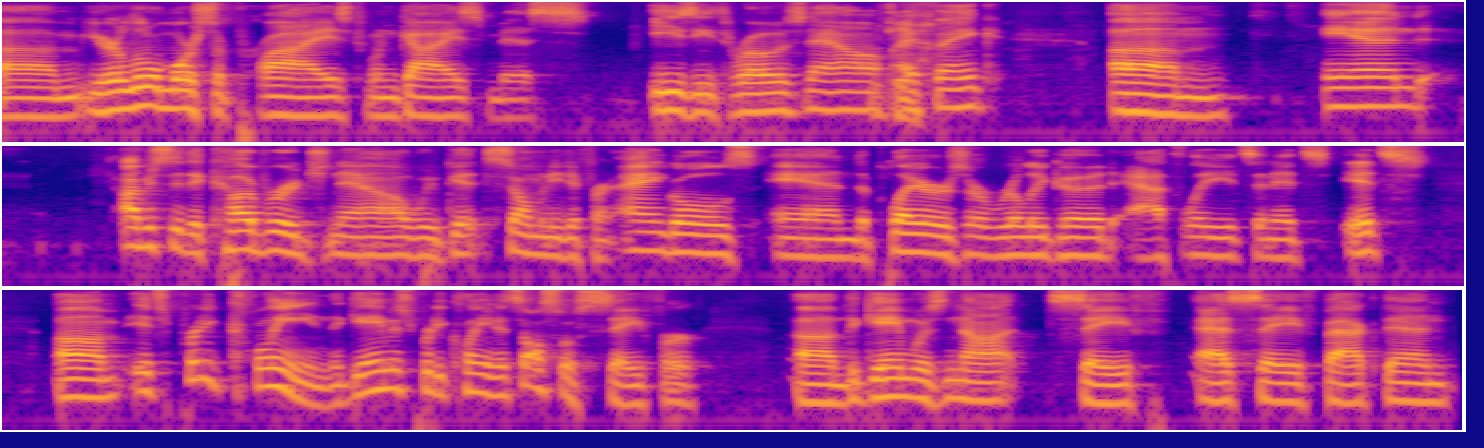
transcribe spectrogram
Um, you're a little more surprised when guys miss easy throws now, yeah. I think. Um, and obviously the coverage now we get so many different angles and the players are really good athletes and it's it's um, it's pretty clean the game is pretty clean it's also safer uh, the game was not safe as safe back then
